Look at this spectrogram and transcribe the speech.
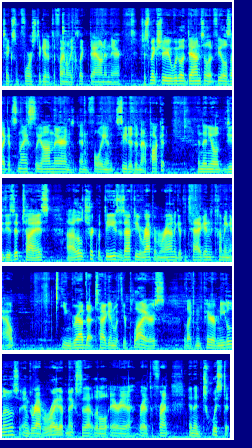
take some force to get it to finally click down in there. Just make sure you wiggle it down until it feels like it's nicely on there and, and fully in, seated in that pocket. And then you'll do the zip ties. Uh, a little trick with these is after you wrap them around and get the tag end coming out, you can grab that tag end with your pliers like a pair of needle nose and grab right up next to that little area right at the front and then twist it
